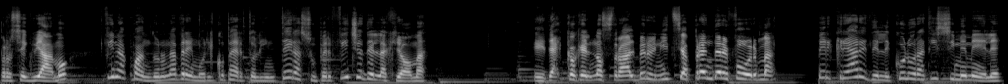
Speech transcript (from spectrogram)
Proseguiamo fino a quando non avremo ricoperto l'intera superficie della chioma. Ed ecco che il nostro albero inizia a prendere forma! Per creare delle coloratissime mele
